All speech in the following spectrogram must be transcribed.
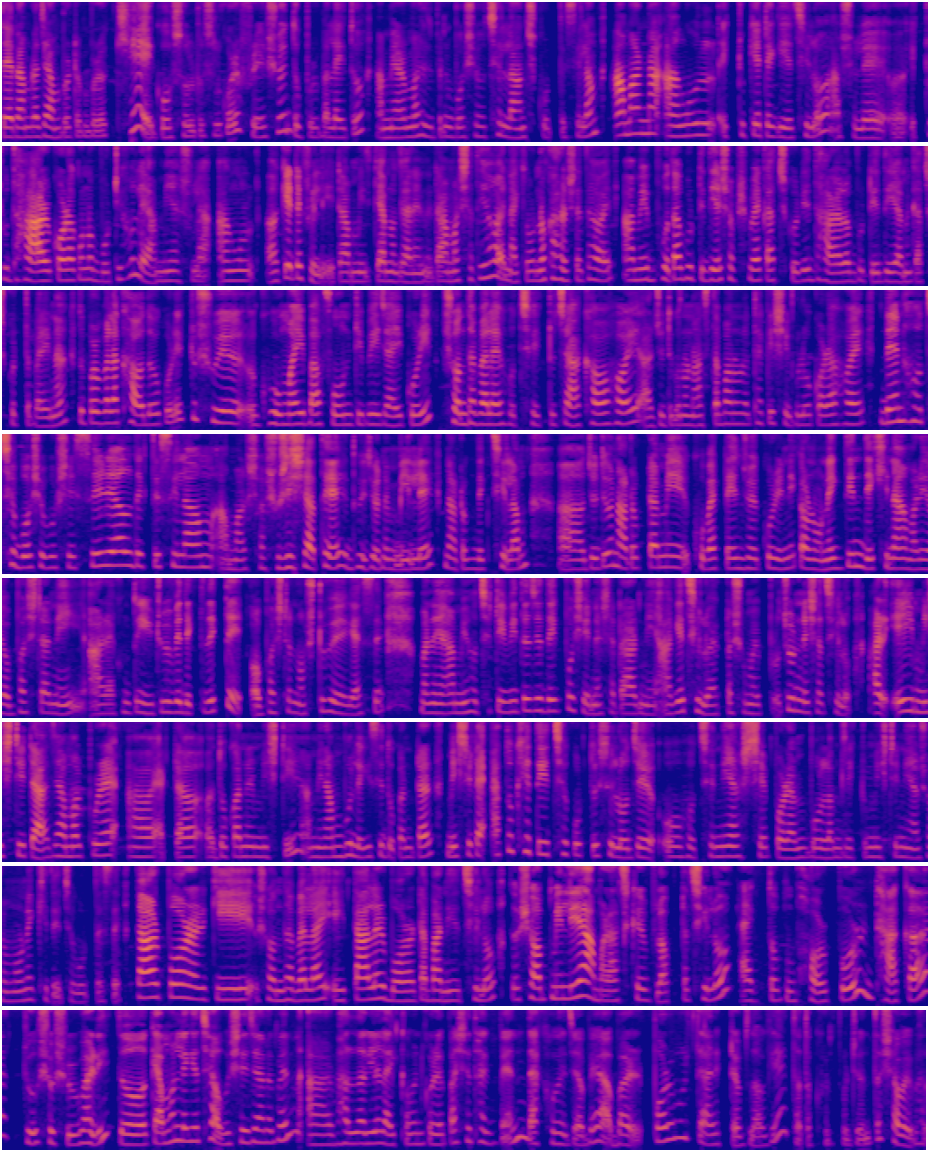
দেন আমরা জাম্বুরা টাম্বুরা খেয়ে গোসল টোসল করে ফ্রেশ হয়ে দুপুরবেলায় তো আমি আর আমার হাজবেন্ড বসে হচ্ছে লাঞ্চ করতেছিলাম। আমার না আঙুল একটু কেটে গিয়েছিল, আসলে একটু ধার করা কোনো বটি হলে আমি আসলে আঙুল কেটে ফেলি। এটা আমি কেন জানি না, এটা আমার সাথেই হয় নাকি অন্য কারোর সাথে হয়, আমি ভোতা বুটি দিয়ে সবসময় কাজ করি, ধারালো বুটি দিয়ে আমি কাজ করতে পারি না। দুপুরবেলা খাওয়া দাওয়া করে একটু শুয়ে ঘুমাই বা ফোন টিপে যাই করি। সন্ধ্যাবেলায় হচ্ছে একটু চা খাওয়া হয়, আর যদি কোনো নাস্তা বানানো থাকে সেগুলো করা হয়। দেন হচ্ছে বসে বসে সিরিয়াল দেখতেছিলাম, আমার শাশুড়ির সাথে দুইজনে মিলে নাটক দেখছিলাম। যদিও নাটকটা আমি খুব একটা এনজয় করিনি, কারণ অনেক দিন দেখি না, আমার এই অভ্যাসটা নেই। আর এখন তো ইউটিউবে দেখতে দেখতে অভ্যাসটা নষ্ট হয়ে গেছে। মানে আমি হচ্ছে টিভিতে যে দেখব, সেই নেশাটা আর নেই। আগে ছিল একটা সময় প্রচুর নেশা ছিল। আর এই মিষ্টিটা জামালপুরে একটা দোকানের মিষ্টি, আমি নাম ভুলে গেছি দোকানটার, মিষ্টিটা এত খেতে ইচ্ছে করতেছিল যে ও হচ্ছে নিয়ে আসছে। পরে আমি বললাম যে একটু মিষ্টি নিয়ে আসো, আমার অনেক খেতে ইচ্ছে করতেছে। তারপর আর কি সন্ধ্যাবেলায় এই তালের বড়াটা বানিয়েছিল। তো সব মিলিয়ে আমার আজকের ব্লগটা ছিল একদম ভরপুর ঢাকা টু শ্বশুরবাড়ি। তো কেমন লেগেছে অবশ্যই জানাবেন। আর ভালো লাগলে লাইক, কমেন্ট করে পাশে থাকবেন। দেখা হয়ে যাবে আবার পরবর্তী আরেকটা ব্লগে। ততক্ষণ পর্যন্ত সবাই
